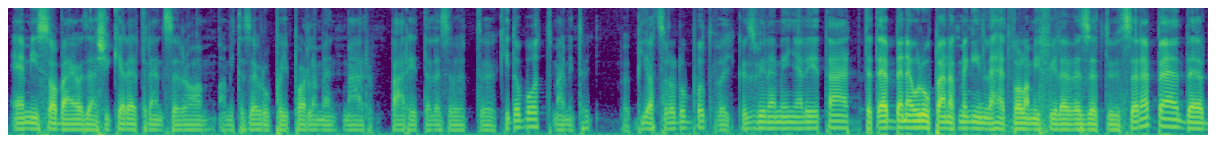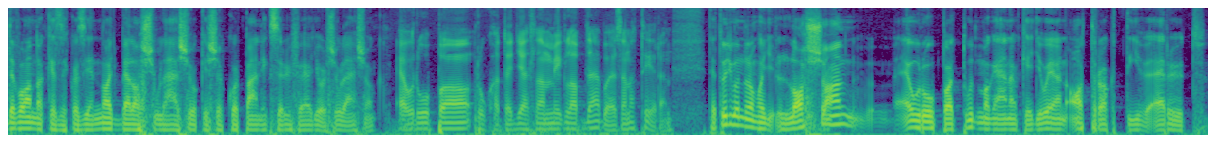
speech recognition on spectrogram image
EMI szabályozási keretrendszer, amit az Európai Parlament már pár héttel ezelőtt kidobott, mármint hogy piacra dobott, vagy közvélemény elé tárt. Tehát ebben Európának megint lehet valamiféle vezető szerepe, de, de vannak ezek az ilyen nagy belassulások, és akkor pánikszerű felgyorsulások. Európa rúghat egyetlen még labdába ezen a téren? Tehát úgy gondolom, hogy lassan Európa tud magának egy olyan attraktív erőt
